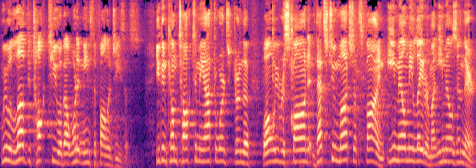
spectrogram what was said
We would love to talk to you about what it means to follow Jesus. You can come talk to me afterwards during the while we respond. If that's too much, that's fine. Email me later. My email's in there.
